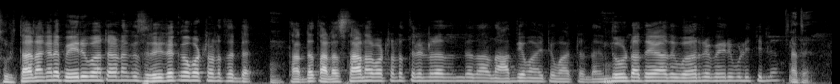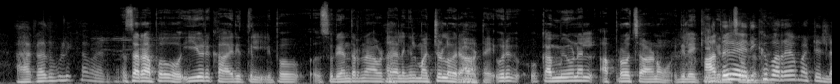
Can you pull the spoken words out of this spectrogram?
സുൽത്താൻ അങ്ങനെ പേര് മാറ്റാണെങ്കിൽ ശ്രീരംഗ പട്ടണത്തിന്റെ തന്റെ തലസ്ഥാന പട്ടണത്തിലുള്ളതിന്റെതാണ് ആദ്യമായിട്ട് മാറ്റേണ്ടത്. എന്തുകൊണ്ട് അദ്ദേഹം അത് വേറൊരു പേര് വിളിച്ചില്ല? അതെ. അയാൾക്ക് അത് വിളിക്കാമായിരുന്നു. സാർ അപ്പോൾ ഈ ഒരു കാര്യത്തിൽ ഇപ്പോൾ സുരേന്ദ്രനാവട്ടെ അല്ലെങ്കിൽ മറ്റുള്ളവരാവട്ടെ ഒരു കമ്മ്യൂണൽ അപ്രോച്ച് ആണോ ഇതിലേക്ക് അത് എനിക്ക് പറയാൻ പറ്റില്ല.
